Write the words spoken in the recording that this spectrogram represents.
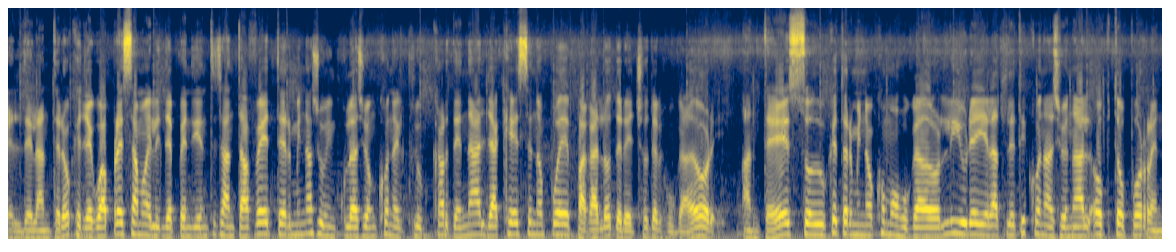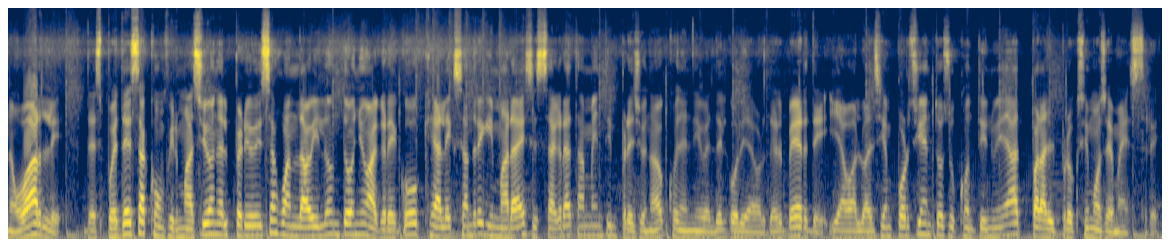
El delantero que llegó a préstamo del Independiente Santa Fe termina su vinculación con el club cardenal ya que este no puede pagar los derechos del jugador. Ante esto, Duque terminó como jugador libre y el Atlético Nacional optó por renovarle. Después de esa confirmación, el periodista Juan David Londoño agregó que Alexandre Guimaraes está gratamente impresionado con el nivel del goleador del verde y avaló al 100% su continuidad para el próximo semestre.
